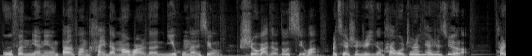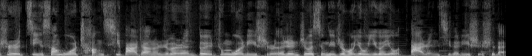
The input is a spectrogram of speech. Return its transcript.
不分年龄，但凡看一点漫画的霓虹男性，十有八九都喜欢，而且甚至已经拍过真人电视剧了。它是继三国长期霸占了日本人对中国历史的认知和兴趣之后，又一个有大人气的历史时代。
